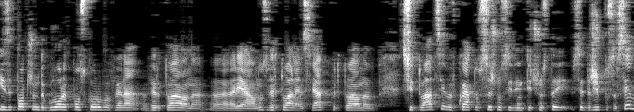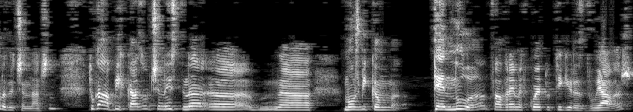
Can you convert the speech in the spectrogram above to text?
и започвам да говоря по-скоро в една виртуална а, реалност, виртуален свят, виртуална ситуация, в която всъщност идентичността се държи по съвсем различен начин, тогава бих казал, че наистина а, а, може би към Т0, това време, в което ти ги раздвояваш,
